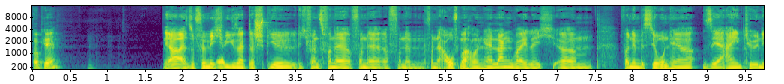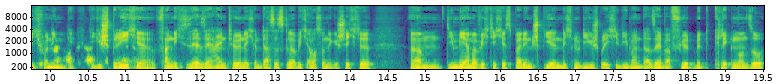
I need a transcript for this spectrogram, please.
Okay. Ja, also für mich, wie gesagt, das Spiel, ich fand es von der, von der, von dem, von der Aufmachung her langweilig, ähm, von der Mission her sehr eintönig, von den die Gespräche fand ich sehr, sehr eintönig und das ist, glaube ich, auch so eine Geschichte, ähm, die mir immer wichtig ist bei den Spielen. Nicht nur die Gespräche, die man da selber führt mit Klicken und so,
